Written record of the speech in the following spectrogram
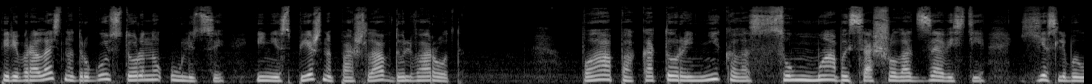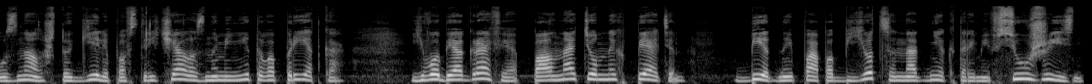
перебралась на другую сторону улицы и неспешно пошла вдоль ворот. Папа, который Николас с ума бы сошел от зависти, если бы узнал, что Геля повстречала знаменитого предка. Его биография полна темных пятен. Бедный папа бьется над некоторыми всю жизнь.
